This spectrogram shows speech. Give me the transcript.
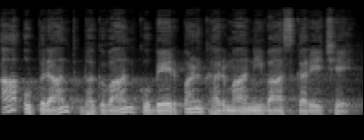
આ ઉપરાંત ભગવાન કુબેર પણ ઘરમાં નિવાસ કરે છે.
